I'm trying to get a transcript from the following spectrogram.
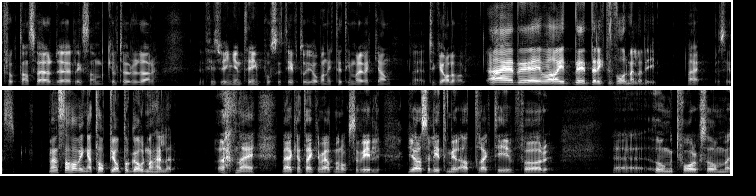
fruktansvärd eh, liksom, kultur där. Det finns ju ingenting positivt att jobba 90 timmar i veckan, tycker jag i alla fall. Nej, det, var, det är inte riktigt vår melodi. Nej, precis. Men så har vi inga toppjobb på Goldman heller. Nej, men jag kan tänka mig att man också vill göra sig lite mer attraktiv för eh, ungt folk som eh,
